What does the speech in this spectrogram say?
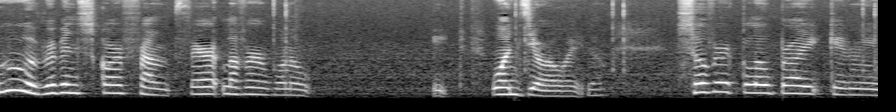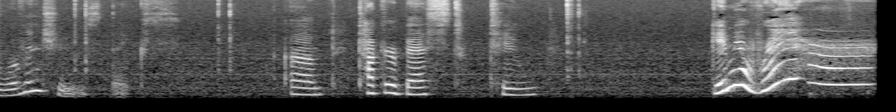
Ooh, a ribbon scarf from Ferret Lover 108. 108, no. Silver Glow Bright gave me woven shoes, thanks. Um, Tucker Best 2 gave me a rare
